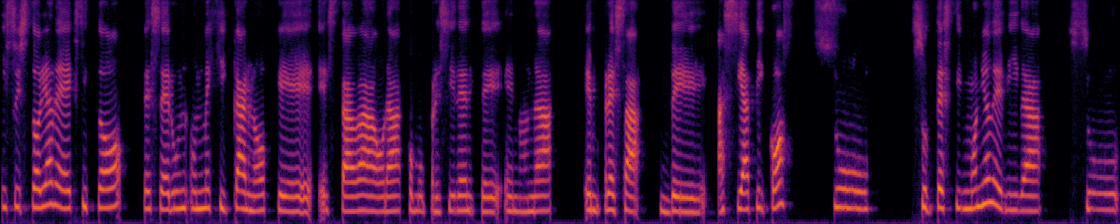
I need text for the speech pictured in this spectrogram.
y su historia de éxito de ser un, un mexicano que estaba ahora como presidente en una empresa de asiáticos, su, su testimonio de vida, su,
